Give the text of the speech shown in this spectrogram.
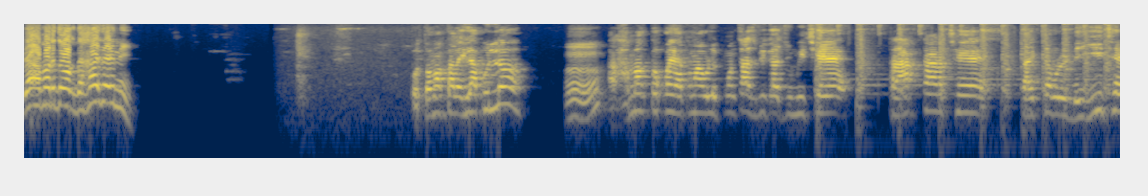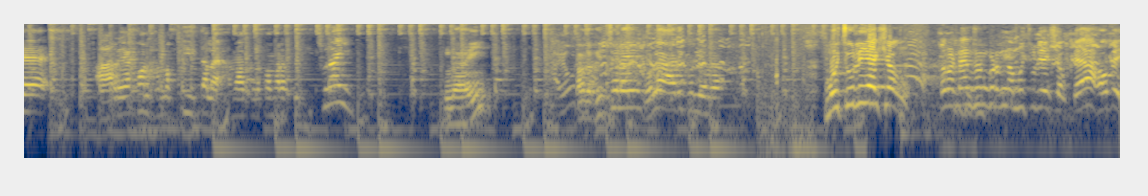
দেখা যায়নি। ও তোমাক তাহলে ইলা হুম। আর আমাক তো কয় তোমার বলে পঞ্চাশ বিঘা জমি ছে ট্রাক্টর ছে চারটা বলে ডিগি ছে আর এখন আমাক কি তাহলে আমাক তোমার কিছু নাই? নাই। আমরা কিচ্ছু নাই বলে আরি করি আমরা। মুই চুলি আইসাও তোমরা টেনশন করেন না মুই চুলি আইসাও দেয়া হবে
